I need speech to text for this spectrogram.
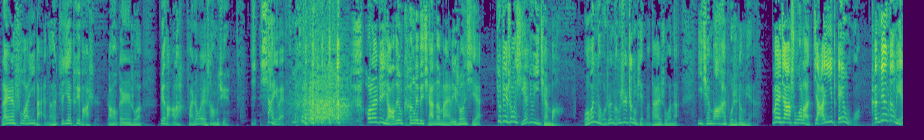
来人付完一百呢，他直接退八十，然后跟人说别打了，反正我也上不去，下一位。后来这小子用坑里的钱呢买了一双鞋，就这双鞋就一千八。我问他，我说能是正品吗？他还说呢，一千八还不是正品。卖家说了，假一赔五。肯定正品。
